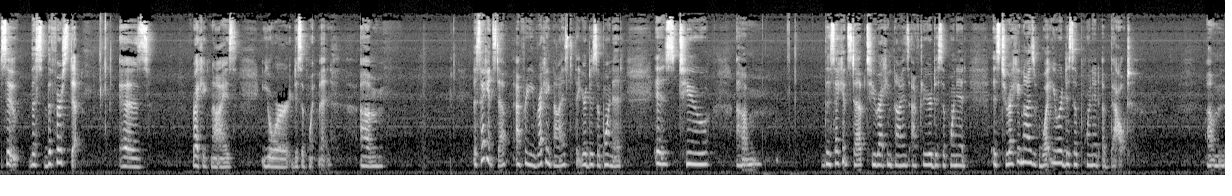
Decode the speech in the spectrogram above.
so this the first step is recognize your disappointment. Um, the second step, after you recognized that you're disappointed, is to um, the second step to recognize after you're disappointed is to recognize what you were disappointed about. Um,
